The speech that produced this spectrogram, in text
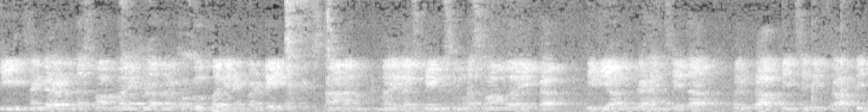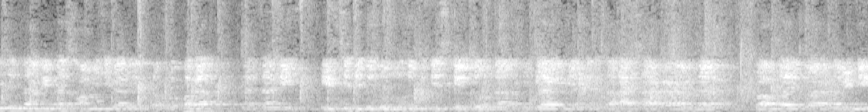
ఈ శంకరానంద స్వామి వారికి కూడా మరి ఒక గొప్పైనటువంటి స్థానం మరి లక్ష్మీ నృసింహస్వామి వారి యొక్క దివ్య అనుగ్రహం చేత మరి ప్రార్థించింది ప్రార్థించిన దాన్ని కూడా స్వామీజీ గారు ఎంత గొప్పగా దాన్ని తీర్చిదిద్దుతూ ముందుకు తీసుకెళ్తూ ఉన్నారు. ఇట్లాగే మీ అందరి సహాయ సహకారాలు ఉన్నారు స్వామివారి ద్వారా మరిన్ని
